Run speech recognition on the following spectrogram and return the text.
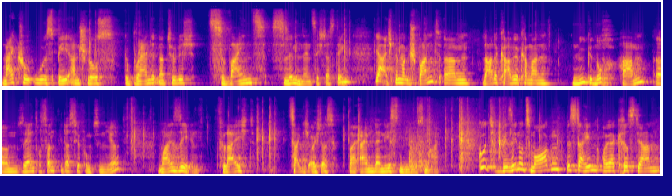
Micro-USB-Anschluss, gebrandet natürlich, Zweins Slim nennt sich das Ding. Ja, ich bin mal gespannt. Ähm, Ladekabel kann man nie genug haben. Ähm, sehr interessant, wie das hier funktioniert. Mal sehen. Vielleicht zeige ich euch das bei einem der nächsten Videos mal. Gut, wir sehen uns morgen. Bis dahin, euer Christian.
